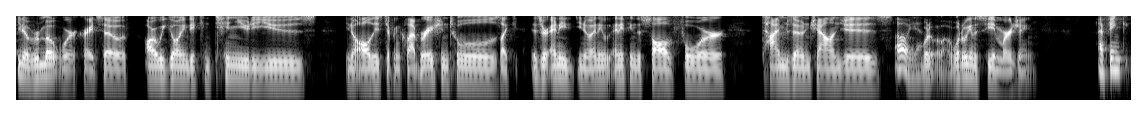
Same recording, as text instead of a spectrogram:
you know, remote work, right? So are we going to continue to use, you know, all these different collaboration tools? Like, is there any, you know, any anything to solve for time zone challenges? Oh yeah. What, what are we going to see emerging? I think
